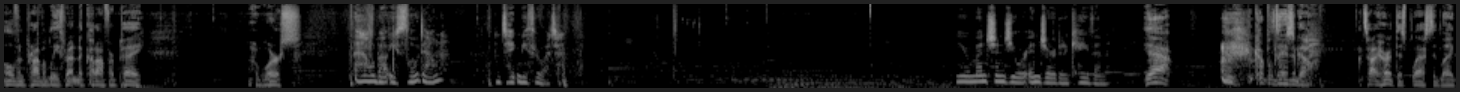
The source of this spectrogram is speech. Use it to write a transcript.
Ulvund probably threatened to cut off her pay. Or worse. How about you slow down and take me through it? You mentioned you were injured in a cave-in. Yeah, a couple days ago. That's how I hurt this blasted leg.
